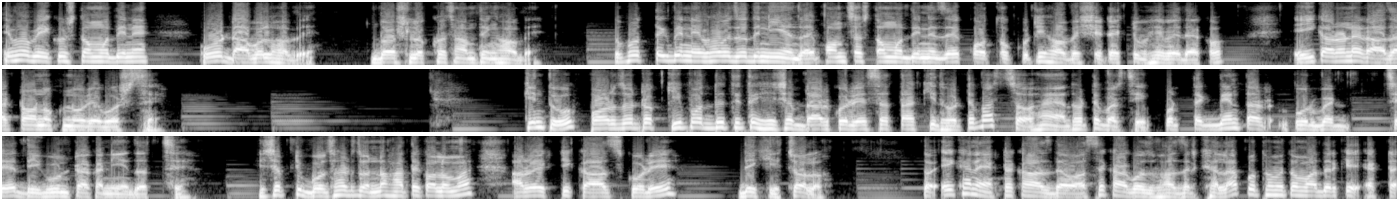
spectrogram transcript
এভাবে একুশতম দিনে ওর ডাবল হবে। দশ লক্ষ সামথিং হবে। তো প্রত্যেকদিন এভাবে যদি নিয়ে যায়, পঞ্চাশতম দিনে যে কত কোটি হবে সেটা একটু ভেবে দেখো। এই কারণে রাজার টনক নড়ে বসছে। কিন্তু পর্যটক কি পদ্ধতিতে হিসাব দাঁড় করিয়েছে তা কি ধরতে পারছ? হ্যাঁ ধরতে পারছি। প্রত্যেকদিন তার পূর্বের চেয়ে দ্বিগুণ টাকা নিয়ে যাচ্ছে। হিসাবটি বোঝার জন্য হাতে কলমে আরও একটি কাজ করে দেখি, চলো। তো এখানে একটা কাজ দেওয়া আছে, কাগজ ভাঁজের খেলা। প্রথমে তোমাদেরকে একটা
